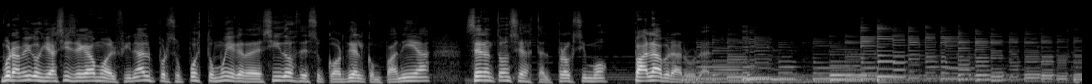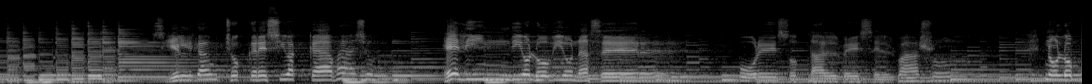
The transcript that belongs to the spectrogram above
Bueno amigos, y así llegamos al final, por supuesto muy agradecidos de su cordial compañía. Será entonces hasta el próximo Palabra Rural. Y el gaucho creció a caballo, el indio lo vio nacer, por eso tal vez el barro no lo pudo.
